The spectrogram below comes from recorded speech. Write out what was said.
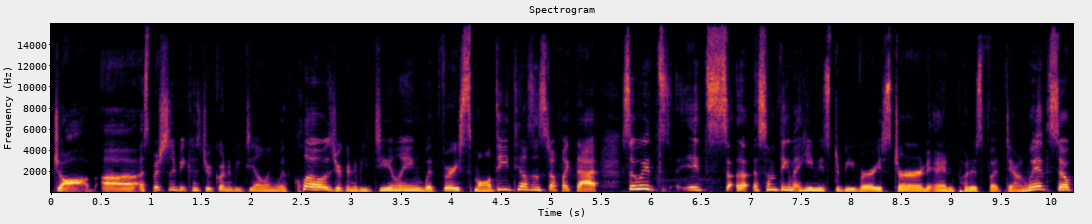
job, uh, especially because you're going to be dealing with clothes, you're going to be dealing with very small details and stuff like that. So it's it's uh, something that he needs to be very stern and put his foot down with. So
